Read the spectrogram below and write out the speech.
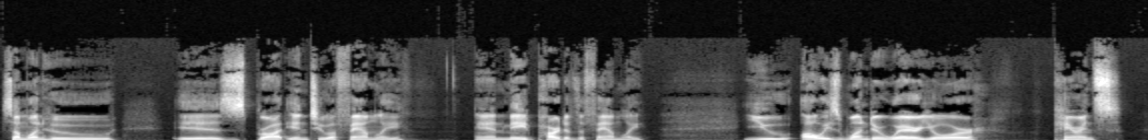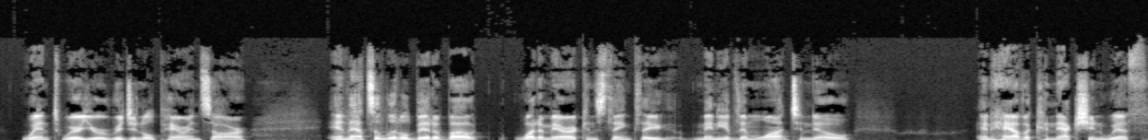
someone who is brought into a family and made part of the family. You always wonder where your parents went, where your original parents are. And that's a little bit about what Americans think. They many of them want to know and have a connection with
